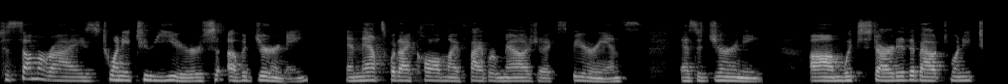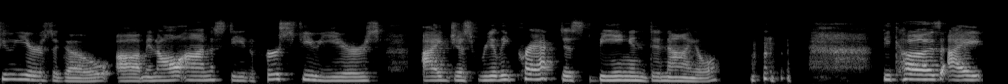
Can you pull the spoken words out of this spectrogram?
to summarize 22 years of a journey. And that's what I call my fibromyalgia experience as a journey, um, which started about 22 years ago. Um, in all honesty, the first few years, I just really practiced being in denial. because I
